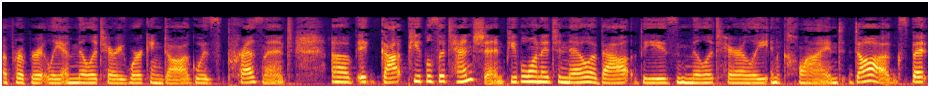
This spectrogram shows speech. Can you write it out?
appropriately a military working dog, was present. Uh, it got people's attention. People wanted to know about these militarily inclined dogs, but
